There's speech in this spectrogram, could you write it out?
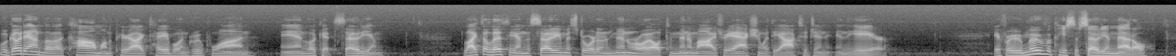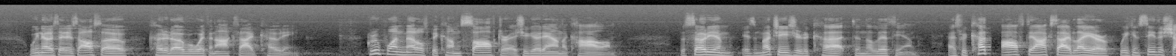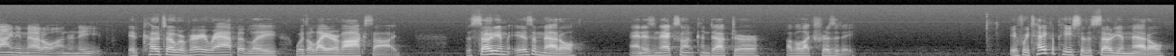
We'll go down the column on the periodic table in group 1 and look at sodium. Like the lithium, the sodium is stored in a mineral oil to minimize reaction with the oxygen in the air. If we remove a piece of sodium metal, we notice that it's also coated over with an oxide coating. Group 1 metals become softer as you go down the column. The sodium is much easier to cut than the lithium. As we cut off the oxide layer, we can see the shiny metal underneath. It coats over very rapidly with a layer of oxide. The sodium is a metal and is an excellent conductor of electricity. If we take a piece of the sodium metal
